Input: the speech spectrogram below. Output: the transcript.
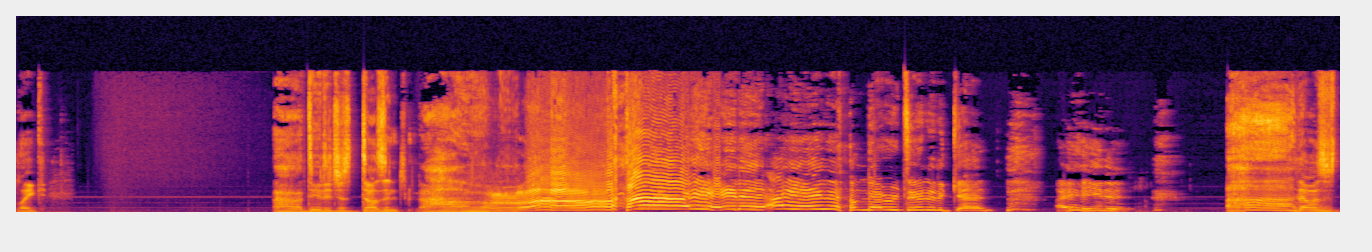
like Oh, dude, it just doesn't. Oh, I hate it. I hate it. I'm never doing it again. I hate it. Ah, that was.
